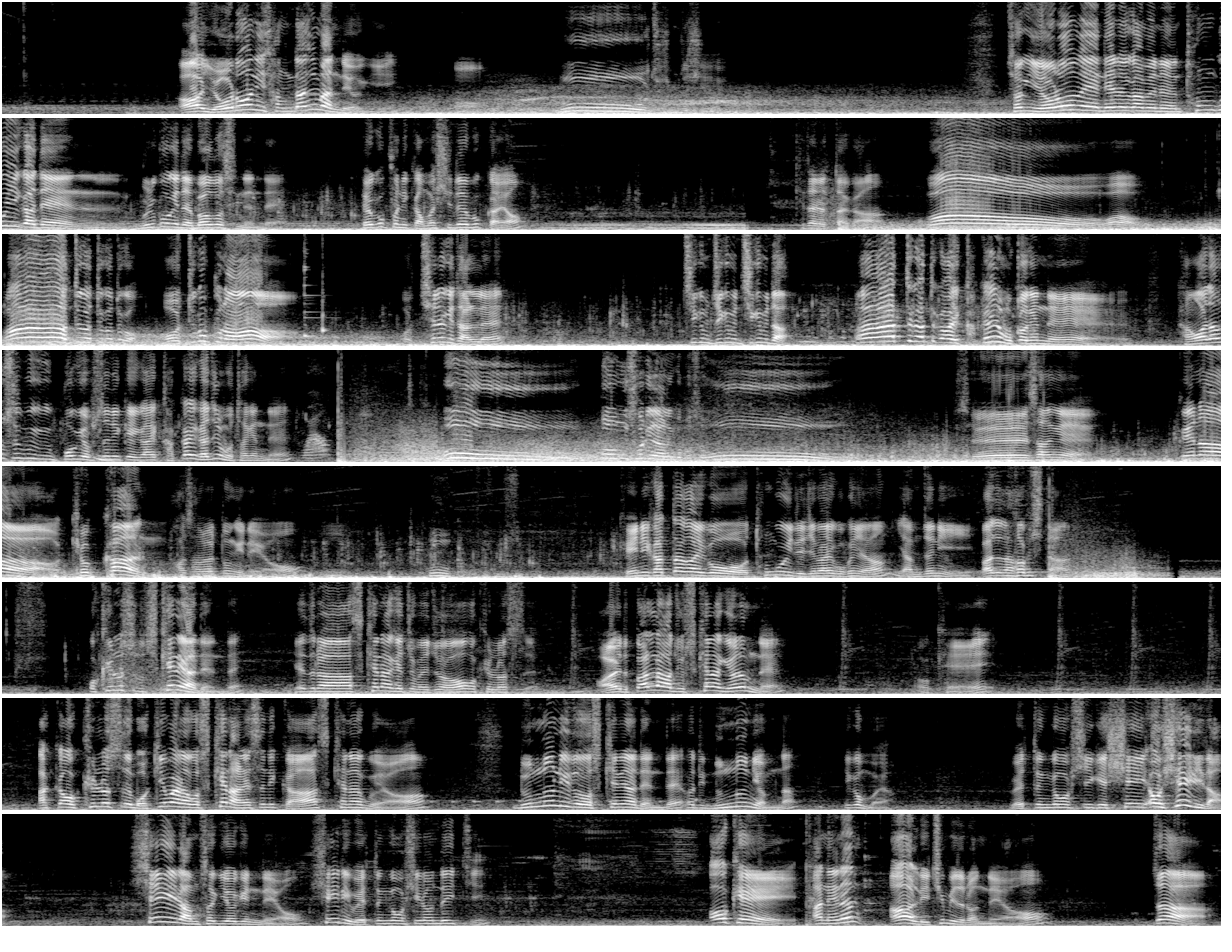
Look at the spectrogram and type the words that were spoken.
아, 여론이 상당히 많네, 여기. 어. 오, 조심조심. 저기 여론에 내려가면은 통구이가 된 물고기들 먹을 수 있는데 배고프니까 한번 시도해볼까요? 기다렸다가. 와우 와우. 아 뜨거 뜨거 뜨거. 어 뜨겁구나. 어 체력이 달래. 지금 지금 지금이다. 아 뜨거 뜨거. 아 가까이는 못 가겠네. 강화 잠수 복이 없으니까 이거 가까이 가지를 못하겠네. 오뻥 소리 나는 거 보소. 오. 세상에 꽤나 격한 화산 활동이네요. 오, 오. 괜히 갔다가 이거 통구이 되지 말고 그냥 얌전히 빠져나갑시다. 오큘러스도 스캔해야 되는데? 얘들아 스캔하게 좀 해줘 오큘러스. 아 얘들 빨라가지고 스캔하기 어렵네. 오케이. 아까 오큘러스 먹기만 하고 스캔 안 했으니까 스캔하고요. 눈눈이도 스캔해야 되는데? 어디 눈눈이 없나? 이건 뭐야? 왜 뜬금없이 이게 쉐일 어 쉐일이다 쉐일 암석이 여기 있네요 쉐일이 왜 뜬금없이 이런 데 있지 오케이 안에는 아 리튬이 들었네요 자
